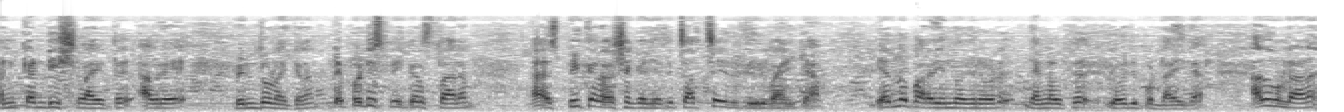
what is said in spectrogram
അൺകണ്ടീഷണലായിട്ട് അവരെ പിന്തുണയ്ക്കണം. ഡെപ്യൂട്ടി സ്പീക്കർ സ്ഥാനം സ്പീക്കർ ഇലക്ഷൻ കഴിഞ്ഞിട്ട് ചർച്ച ചെയ്ത് തീരുമാനിക്കാം എന്ന് പറയുന്നതിനോട് ഞങ്ങൾക്ക് യോജിപ്പുണ്ടായില്ല. അതുകൊണ്ടാണ്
